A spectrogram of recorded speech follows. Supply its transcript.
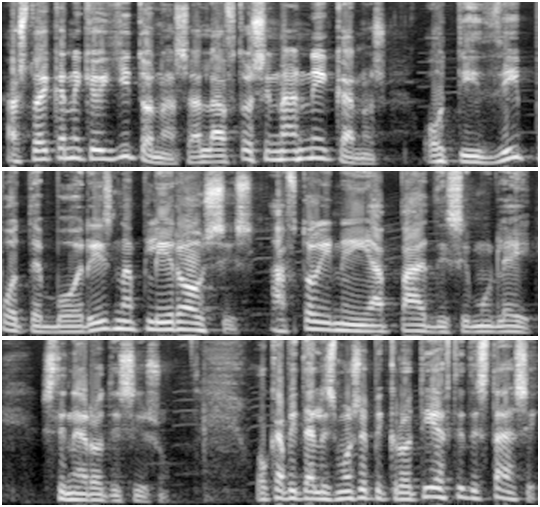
Α το έκανε και ο γείτονας, αλλά αυτός είναι ανίκανος. Οτιδήποτε μπορείς να πληρώσεις. Αυτό είναι η απάντηση, μου λέει, στην ερώτησή σου. Ο καπιταλισμός επικροτεί αυτή τη στάση.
